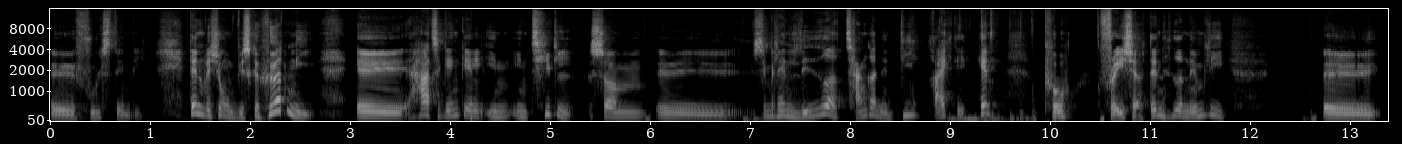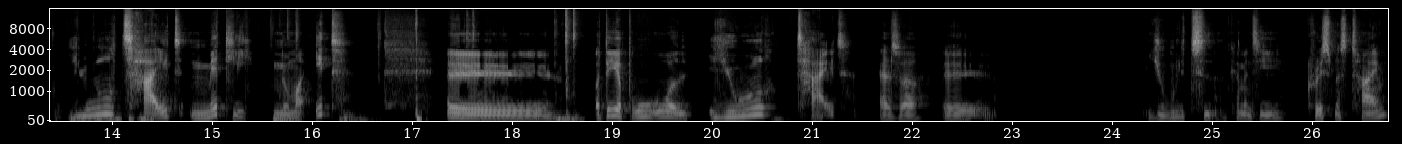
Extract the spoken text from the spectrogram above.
øh, fuldstændig. Den version, vi skal høre den i, øh, har til gengæld en, en titel, som øh, simpelthen leder tankerne direkte hen på Frasier. Den hedder nemlig øh, Yuletide Medley nummer 1. Øh, og det er at bruge ordet Yuletide, altså øh, juletid, kan man sige. Christmas time.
